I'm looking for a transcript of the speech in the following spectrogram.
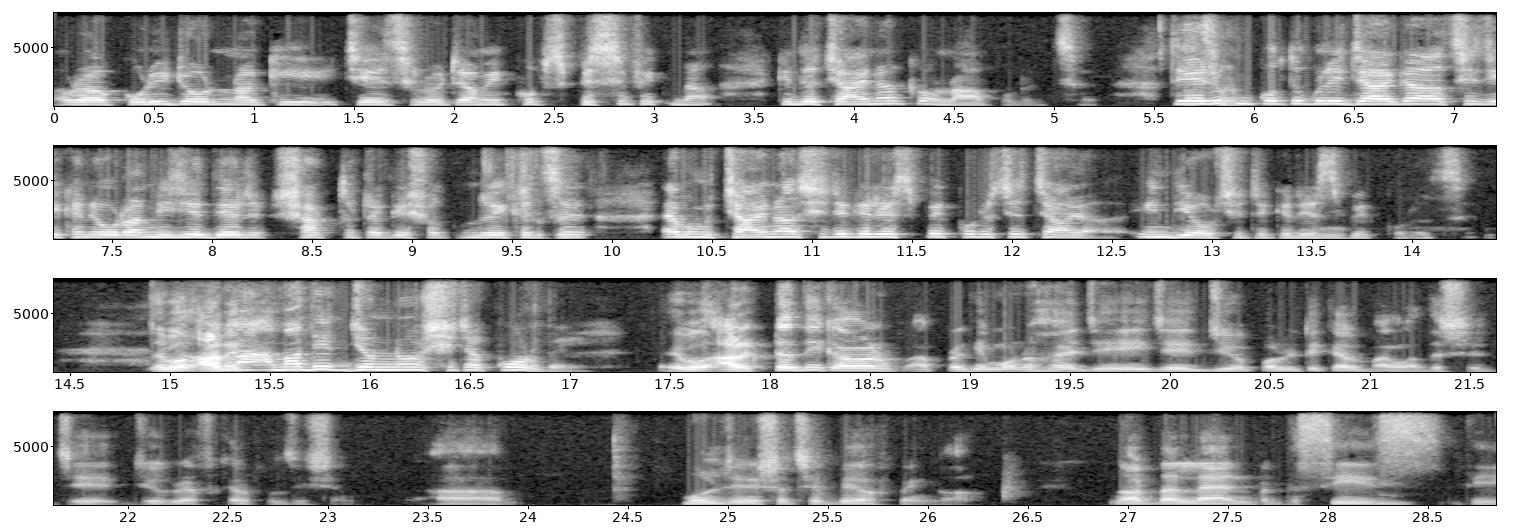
ওরা করিডোর নাকি চেয়েছিল এটা আমি খুব স্পেসিফিক না কিন্তু চায়নাকেও না বলেছে। তো আচ্ছা। এরকম কতগুলি জায়গা আছে যেখানে ওরা নিজেদের স্বার্থটাকে রেখেছে এবং চায়না সেটাকে রেসপেক্ট করেছে ইন্ডিয়াও সেটাকে রেসপেক্ট করেছে। এবং আমাদের জন্য সেটা করবে। এবং আরেকটা দিক আমার আপনার কি মনে হয় যে এই যে জিও পলিটিক্যাল বাংলাদেশের যে জিওগ্রাফিক্যাল পজিশন মূল জিনিস হচ্ছে bay of Bengal not the land but the seas the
